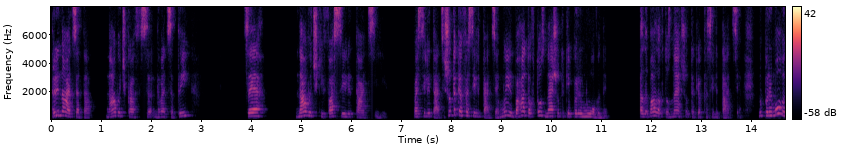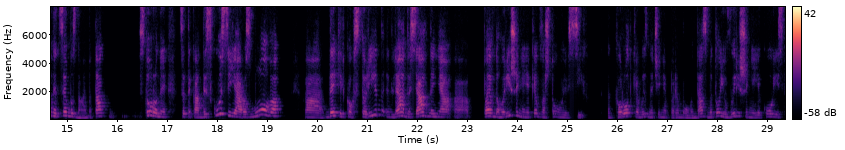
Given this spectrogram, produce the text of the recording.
Тринадцята навичка з 20 – це навички фасилітації. Фасилітація. Що таке фасилітація? Ми багато хто знає, що таке перемовини, але мало хто знає, що таке фасилітація. Ну, перемовини це ми знаємо, так? Сторони це така дискусія, розмова декількох сторін для досягнення певного рішення, яке влаштовує всіх. Коротке визначення перемовин да, з метою вирішення якоїсь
